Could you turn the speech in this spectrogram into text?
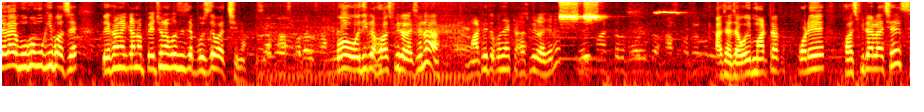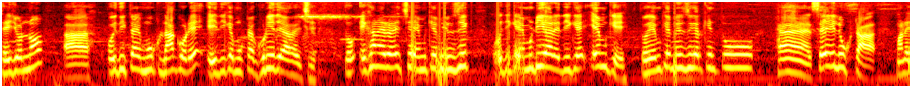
জায়গায় মুখোমুখি বসে, তো এখানে কেন পেছনে বসেছে বুঝতে পারছি না। ও, ওইদিকে হসপিটাল আছে না? মাঠে তো কোথায় একটা হসপিটাল আছে না? আচ্ছা আচ্ছা ওই মাঠটার পরে হসপিটাল আছে, সেই জন্য ওই দিকটায় মুখ না করে এই দিকে মুখটা ঘুরিয়ে দেওয়া হয়েছে। তো এখানে রয়েছে এম কে মিউজিক ওইদিকে এমডি আর এদিকে এম কে তো এম কে মিউজিকের কিন্তু হ্যাঁ সেই লুকটা মানে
